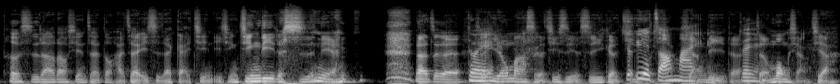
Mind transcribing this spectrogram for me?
特斯拉到现在都还在一直在改进，已经经历了十年。那这个对，Elon Musk 其实也是一个就越早买的的梦想家。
